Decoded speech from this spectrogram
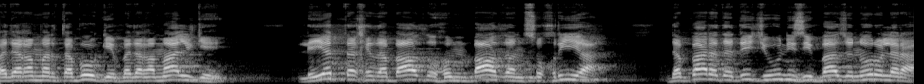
په دغه مرتبو کې په دغه مال کې ليتخذ بعضهم بعضا سخريا د بار د دې جونی زی باز نور لرا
